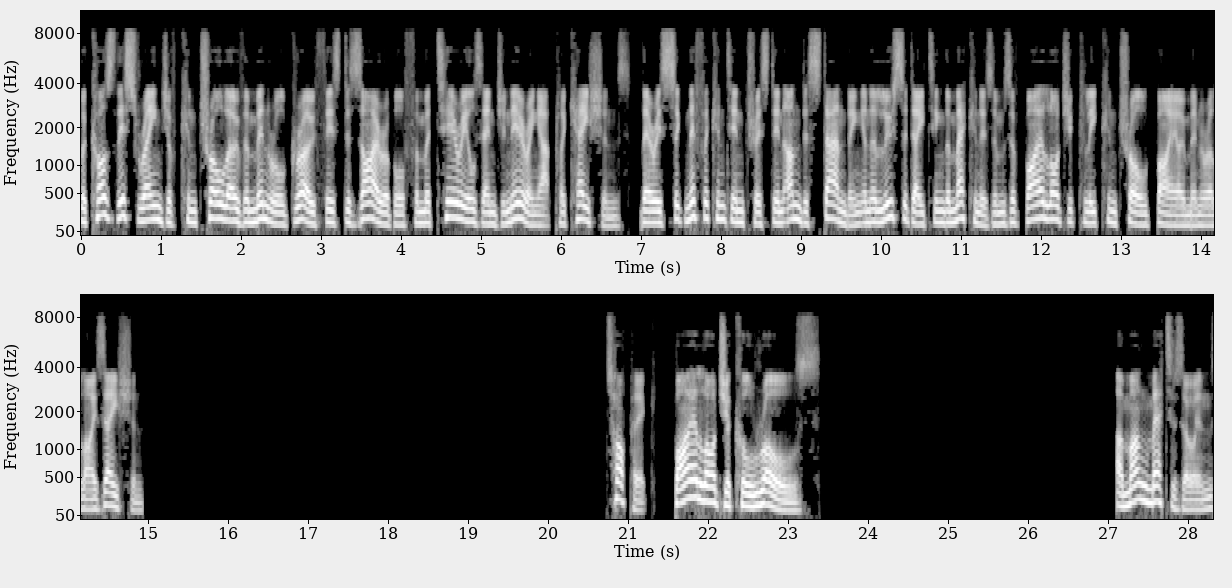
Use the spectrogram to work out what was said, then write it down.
Because this range of control over mineral growth is desirable for materials engineering applications, there is significant interest in understanding and elucidating the mechanisms of biologically controlled biomineralization. Biological roles Among metazoans,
